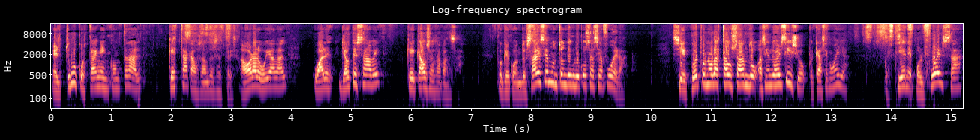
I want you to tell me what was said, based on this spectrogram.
El truco está en encontrar qué está causando ese estrés. Ahora le voy a dar cuáles. Ya usted sabe qué causa esa panza. Porque cuando sale ese montón de glucosa hacia afuera, si el cuerpo no la está usando haciendo ejercicio, pues ¿qué hace con ella? Pues tiene por fuerza,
